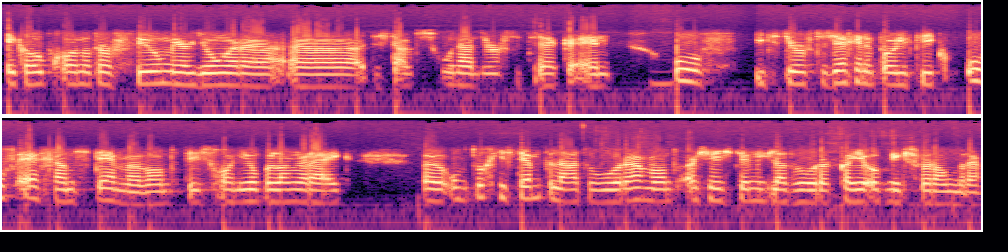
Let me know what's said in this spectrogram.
ik hoop gewoon dat er veel meer jongeren eh, de stoute schoenen aan durven te trekken. En of iets durven te zeggen in de politiek of echt gaan stemmen. Want het is gewoon heel belangrijk eh, om toch je stem te laten horen. Want als je je stem niet laat horen, kan je ook niks veranderen.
